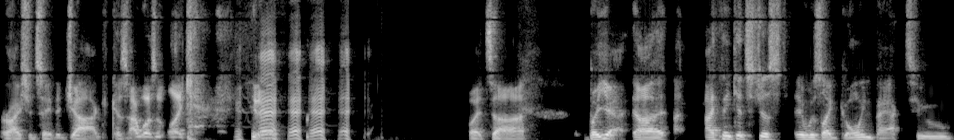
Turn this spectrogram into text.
or I should say the jog, because I wasn't like, you know, but, uh, but yeah, uh, I think it's just, it was like going back to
